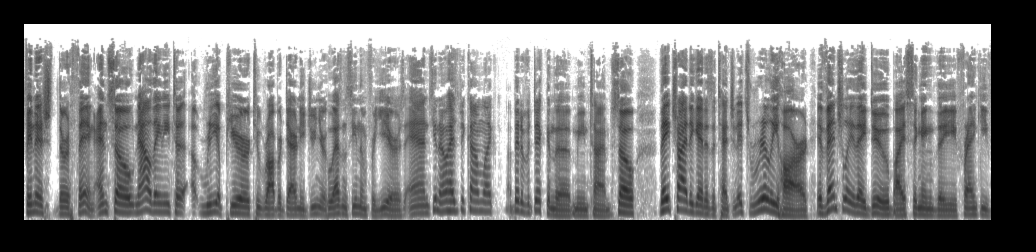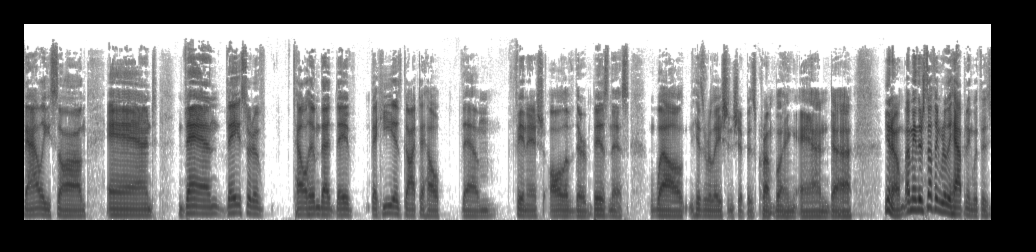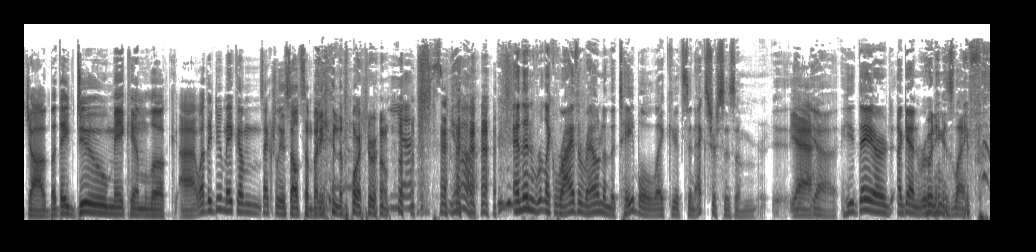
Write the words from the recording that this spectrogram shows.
finish their thing. And so now they need to uh, reappear to Robert Downey Jr., who hasn't seen them for years and, you know, has become like a bit of a dick in the meantime. So they try to get his attention. It's really hard. Eventually they do by singing the Frankie Valli song and then they sort of tell him that they've that he has got to help them finish all of their business while his relationship is crumbling and uh you know, I mean, there's nothing really happening with his job, but they do make him look. Uh, well, they do make him sexually assault somebody in the boardroom. yes. Yeah. And then like writhe around on the table like it's an exorcism. yeah. Yeah. He they are again ruining his life.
